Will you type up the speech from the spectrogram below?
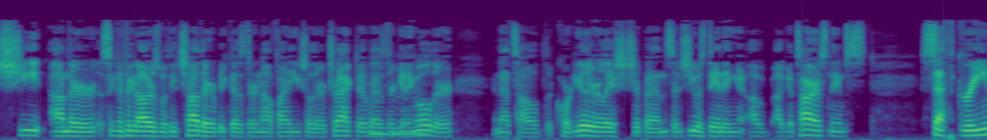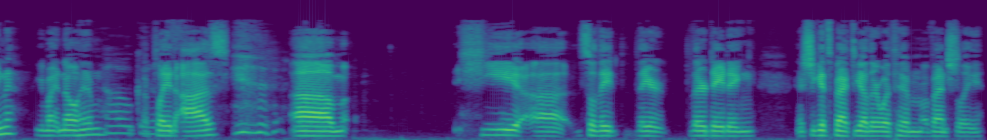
cheat on their significant others with each other because they're now finding each other attractive as they're getting Mhm. older, and that's how the Cordelia relationship ends. And she was dating a, a guitarist named Seth Green. You might know him. Oh, I good. played Oz. Um, he uh, so they they're they're dating, and she gets back together with him eventually,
